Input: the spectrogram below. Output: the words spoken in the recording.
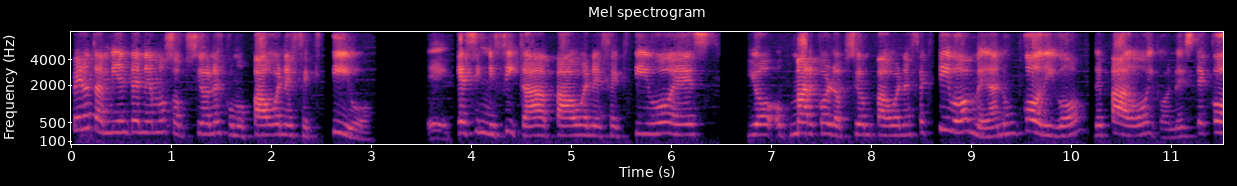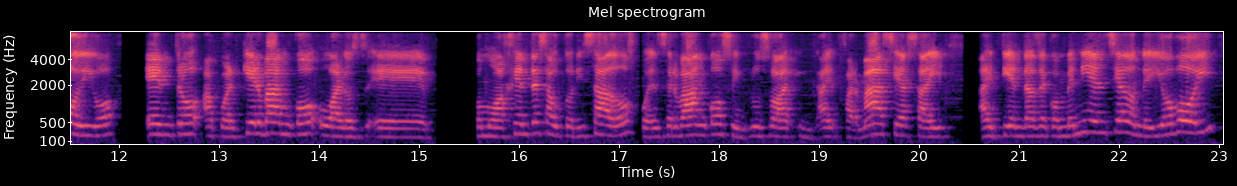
pero también tenemos opciones como pago en efectivo. Eh, ¿Qué significa pago en efectivo? Es yo marco la opción pago en efectivo, me dan un código de pago y con este código entro a cualquier banco o a los eh, como agentes autorizados, pueden ser bancos, incluso hay farmacias, hay hay tiendas de conveniencia donde yo voy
